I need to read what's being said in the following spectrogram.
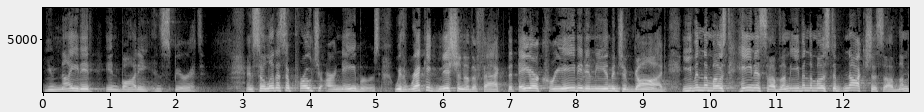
united in body and spirit. And so let us approach our neighbors with recognition of the fact that they are created in the image of God. Even the most heinous of them, even the most obnoxious of them,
